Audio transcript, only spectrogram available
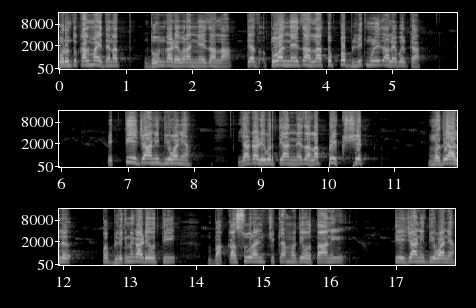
परंतु काल मैदानात दोन गाड्यावर अन्याय झाला. त्या तो अन्याय झाला तो पब्लिकमुळे झालाय बरं का. एक तेजा आणि दिवाण्या या गाडीवरती अन्याय झाला. प्रेक्षकमध्ये आलं. पब्लिकनं गाडी होती. बाकासूर आणि चिक्यामध्ये होता आणि तेजा आणि दिवाण्या.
